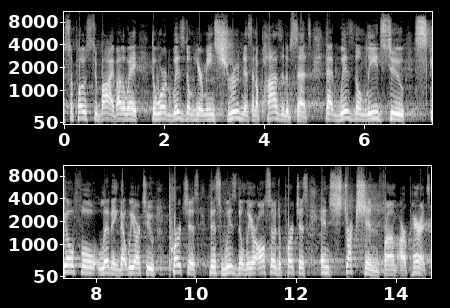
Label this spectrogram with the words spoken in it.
supposed to buy? By the way, the word wisdom here means shrewdness in a positive sense. That wisdom leads to skillful living, that we are to purchase this wisdom. We are also to purchase instruction from our parents.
